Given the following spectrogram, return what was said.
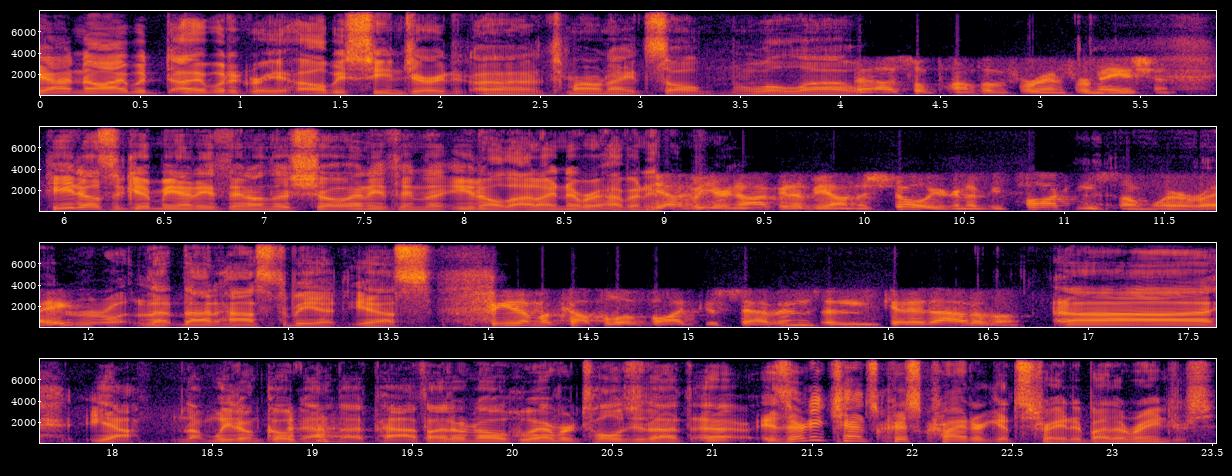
Yeah. No, I would. I would agree. I'll be seeing Jared uh, tomorrow night, so we'll. Uh, Uh, so pump him for information. he doesn't give me anything on this show. Anything that you know that I never have anything. Yeah, but you're not going to be on the show. You're going to be talking somewhere, right? That that has to be it. Yes. Feed him a couple of vodka sevens and get it out of him. Uh, yeah. No, we don't go down that path. I don't know whoever told you that. Uh, is there any chance Chris Kreider gets traded by the Rangers?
